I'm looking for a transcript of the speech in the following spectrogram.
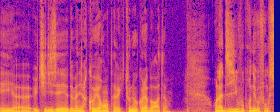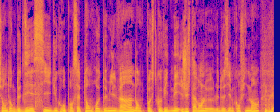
et euh, utilisé de manière cohérente avec tous nos collaborateurs. On l'a dit, vous prenez vos fonctions donc de DSI du groupe en septembre 2020, donc post-Covid, mais juste avant le, le deuxième confinement. Ouais.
